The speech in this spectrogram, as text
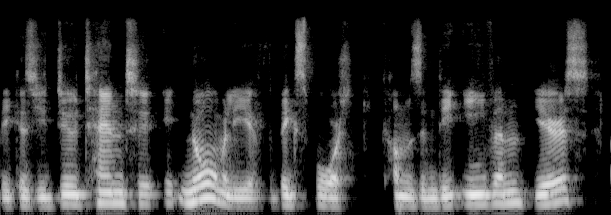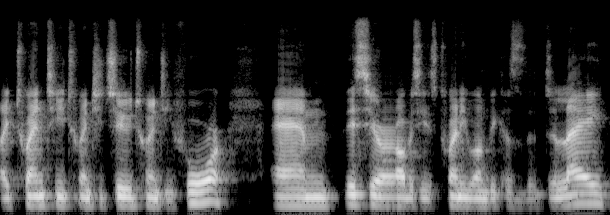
Because you do tend to normally if the big sport comes in the even years like 20 22 24 Um, this year, obviously, it's 21 because of the delay.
